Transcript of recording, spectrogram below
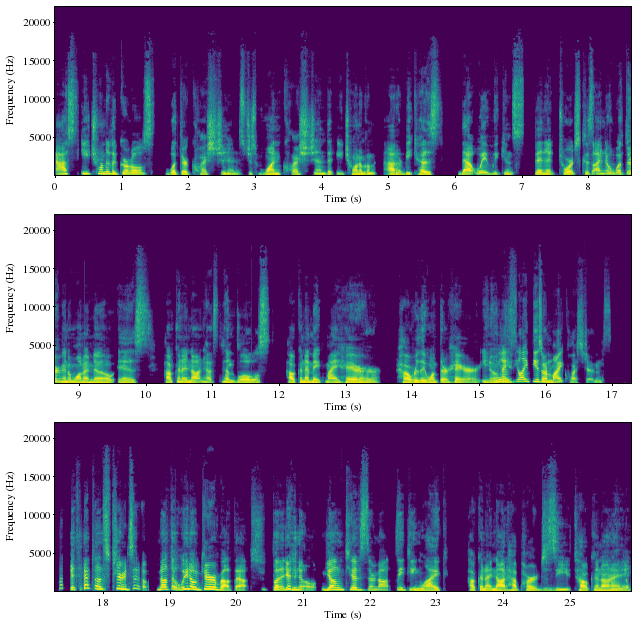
ask each one of the girls what their question is, just one question that each one of them added, because that way we can spin it towards, because I know what they're going to want to know is how can I not have pimples? How can I make my hair however they want their hair? You know, And I feel like these are my questions. that's true too. Not that we don't care about that, but you know, young kids, they're not thinking like, how can I not have heart disease? How can I,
